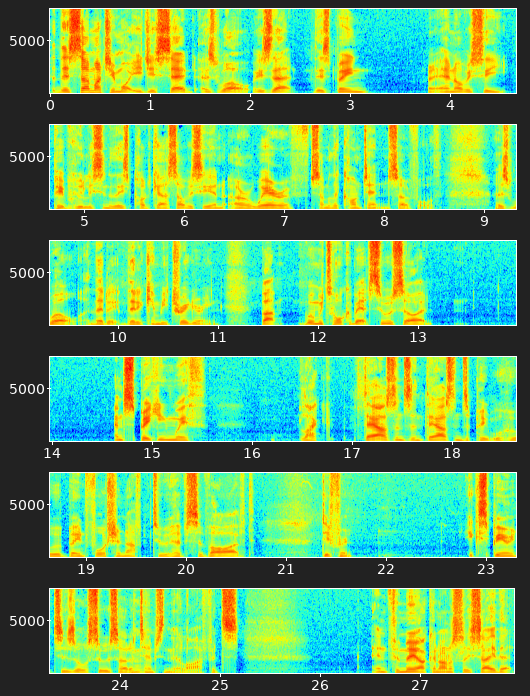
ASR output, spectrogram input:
there's so much in what you just said as well. Is that there's been, and obviously people who listen to these podcasts obviously are- are aware of some of the content and so forth, as well that it, that it can be triggering. But when we talk about suicide, and speaking with like thousands and thousands of people who have been fortunate enough to have survived different experiences or suicide mm-hmm. attempts in their life, it's and for me, I can honestly say that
